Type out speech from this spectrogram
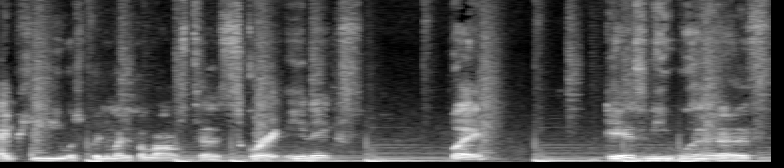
IP was pretty much belongs to Square Enix, but Disney was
